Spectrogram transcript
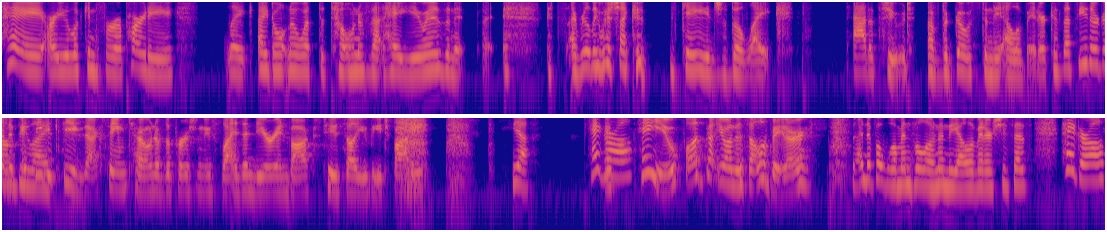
"Hey, are you looking for a party?" Like I don't know what the tone of that hey you is and it it's I really wish I could gauge the like attitude of the ghost in the elevator because that's either going to um, be I like think it's the exact same tone of the person who slides into your inbox to sell you Beachbody. yeah. Hey girl. It's, hey you. Well, I've got you on this elevator. And if a woman's alone in the elevator, she says, "Hey girl.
